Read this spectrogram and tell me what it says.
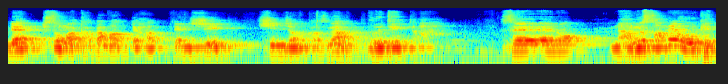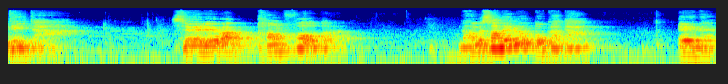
で基礎が固まって発展し信者の数が増えていった。精霊の慰めを受けていた。精霊はカンフォーター。慰めるお方。エイメン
